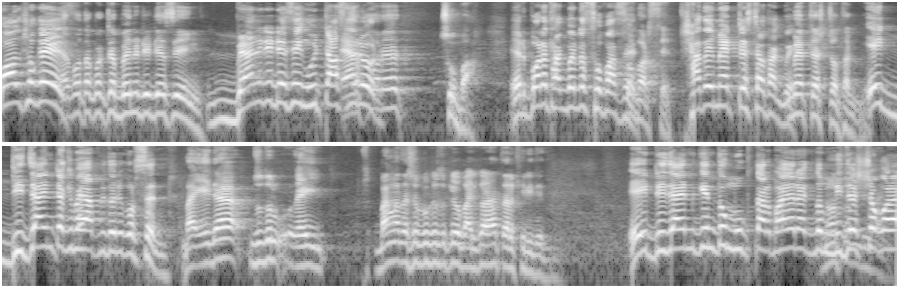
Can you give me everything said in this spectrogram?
ওয়াল শোকেস এরপর থাকবে একটা vanity dressing vanity dressing with touch mirror এরপরে সুবা এরপরে থাকবে একটা সোফা সেট। Sofa set। সাথে ম্যাট্রেসটাও থাকবে। ম্যাট্রেসটা থাকবে। এই ডিজাইনটা কি ভাই আপনি তৈরি করছেন? ভাই এটা যদি এই বাংলাদেশের যদি কেউ বাইর করা হয় তাহলে ফ্রি দেবেন এই ডিজাইন কিন্তু মুক্তার ভাইয়ের একদম নিজস্ব। করা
